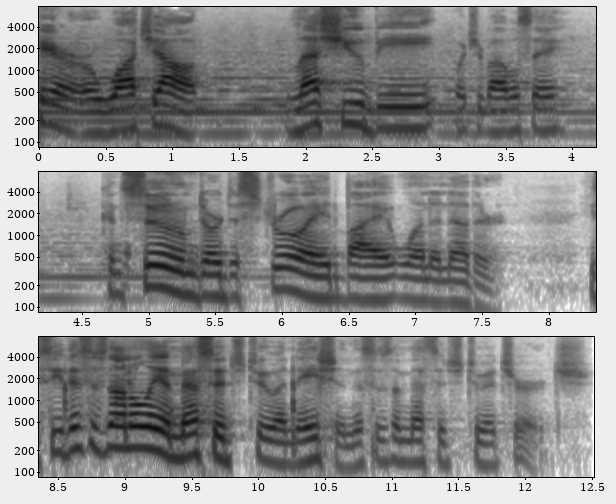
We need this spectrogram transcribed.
care or watch out lest you be, what's your Bible say? Consumed or destroyed by one another. You see, this is not only a message to a nation, this is a message to a church.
